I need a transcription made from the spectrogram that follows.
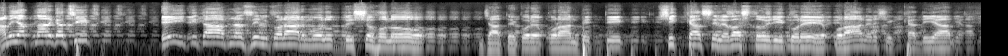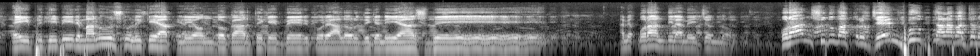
আমি আপনার কাছে এই কিতাব নাসিল করার মূল উদ্দেশ্য হলো যাতে করে কোরআন ভিত্তিক শিক্ষা সিলেবাস তৈরি করে কোরআনের শিক্ষা দিয়া এই পৃথিবীর মানুষগুলিকে আপনি অন্ধকার থেকে বের করে আলোর দিকে নিয়ে আসবে। আমি কোরআন দিলাম এই জন্য। কোরআন শুধুমাত্র জেন ভূত তাড়াবার জন্য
